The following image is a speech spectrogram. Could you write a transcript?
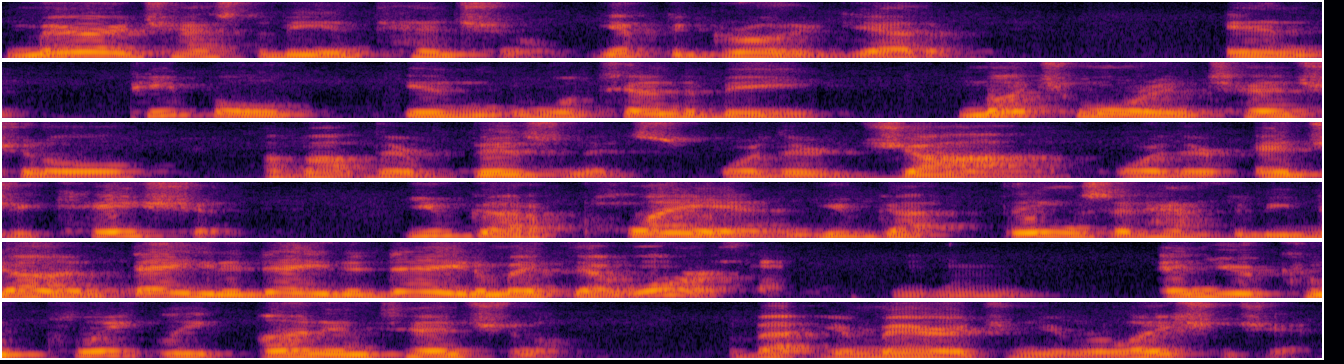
Marriage has to be intentional. You have to grow together. And people in will tend to be much more intentional about their business or their job or their education. You've got a plan. You've got things that have to be done day to day to day to make that work. Mm-hmm. And you're completely unintentional about your marriage and your relationship.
